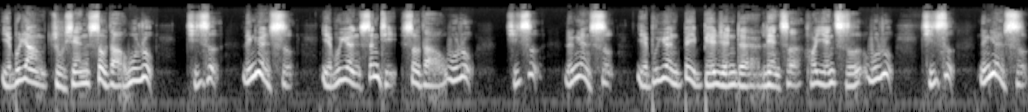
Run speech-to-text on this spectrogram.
也不让祖先受到侮辱；其次，宁愿死也不愿身体受到侮辱；其次，宁愿死。也不愿被别人的脸色和言辞侮辱。其次，宁愿死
